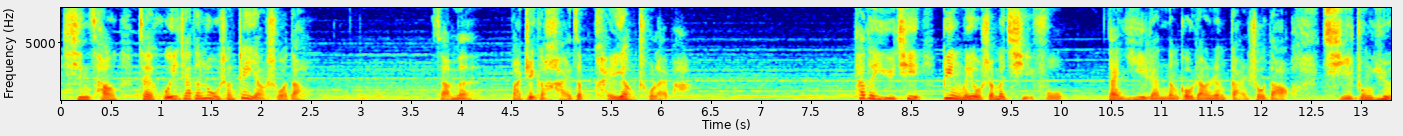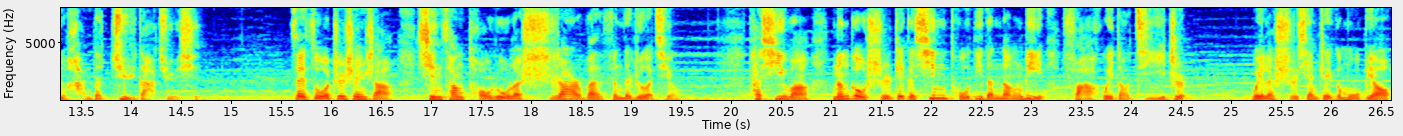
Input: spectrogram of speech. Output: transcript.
新仓在回家的路上这样说道：“咱们把这个孩子培养出来吧。”他的语气并没有什么起伏，但依然能够让人感受到其中蕴含的巨大决心。在佐之身上，新仓投入了十二万分的热情。他希望能够使这个新徒弟的能力发挥到极致。为了实现这个目标，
